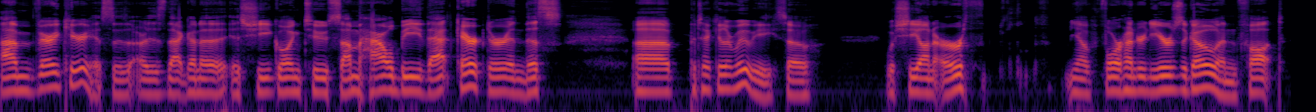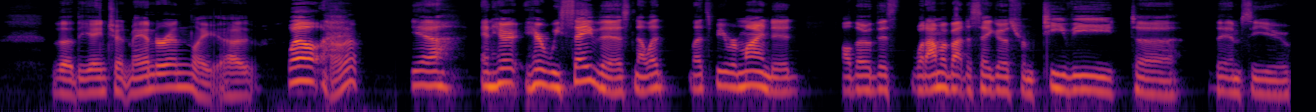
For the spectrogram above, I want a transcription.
I'm very curious. Is, is that gonna? Is she going to somehow be that character in this uh, particular movie? So, was she on Earth, you know, 400 years ago and fought the the ancient Mandarin? Like, uh, Well, I don't know. Yeah, and here here we say this. Now let let's be reminded, although this what I'm about to say goes from TV to the MCU.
